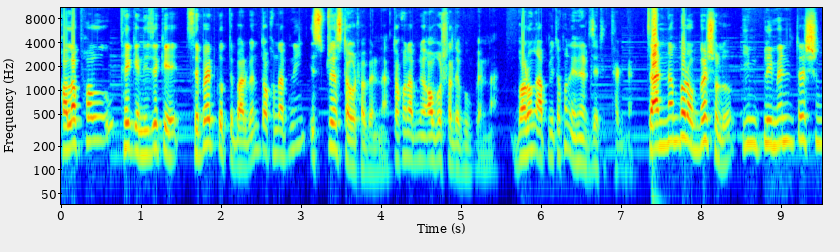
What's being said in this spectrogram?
ফলাফল থেকে নিজেকে সেপারেট করতে পারবেন, তখন আপনি স্ট্রেসড আউট হবেন না, তখন আপনি অবসাদে ভুগবেন না। বরং আপনি তখন এনার্জেটিক থাকবেন। চার নম্বর অভ্যাস হলো ইমপ্লিমেন্টেশন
